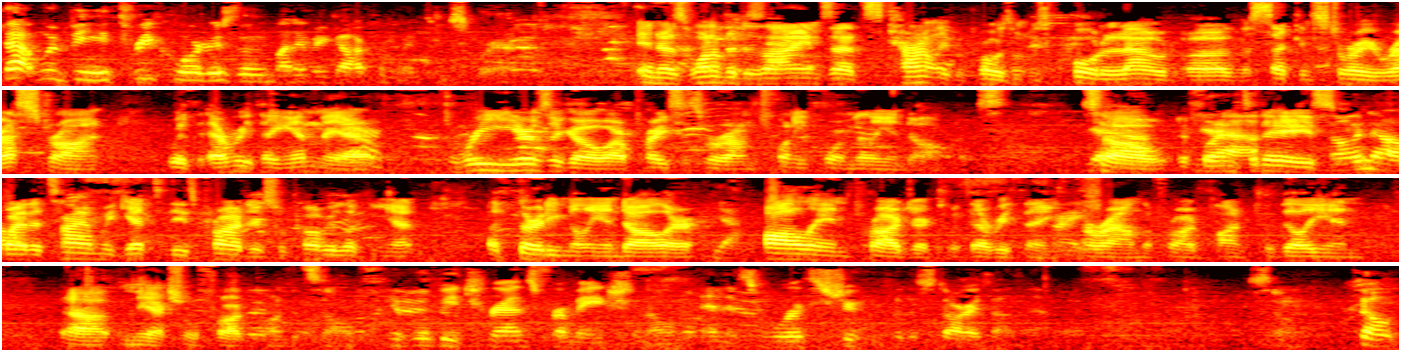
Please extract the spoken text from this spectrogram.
That would be three quarters of the money we got from Winthrop Square. and as one of the designs that's currently proposed, when it was quoted out of a second story restaurant with everything in there. Three years ago, our prices were around $24 million. So Yeah, if we're yeah. in today's, Oh, no. by the time we get to these projects, we're probably looking at a $30 million Yeah. all in project with everything Right. around the Frog Pond Pavilion uh, and the actual Frog Pond itself. It will be transformational, and it's worth shooting for the stars on that one. So. So,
